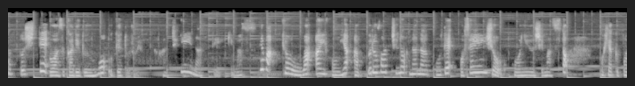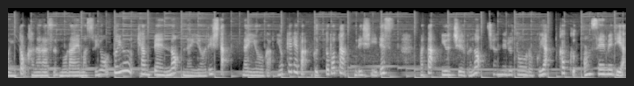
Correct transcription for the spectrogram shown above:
タップしてお預かり分を受け取るような感じになっていきます。では、今日は iPhone や Apple Watch の7個で5000円以上購入しますと、500ポイント必ずもらえますよというキャンペーンの内容でした。内容が良ければグッドボタン嬉しいです。また YouTube のチャンネル登録や各音声メディア、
